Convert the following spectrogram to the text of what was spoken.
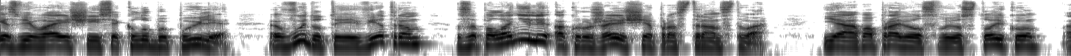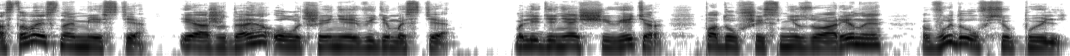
Извивающиеся клубы пыли, выдутые ветром, заполонили окружающее пространство. Я поправил свою стойку, оставаясь на месте и ожидая улучшения видимости. Леденящий ветер, подувший снизу арены, выдал всю пыль.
